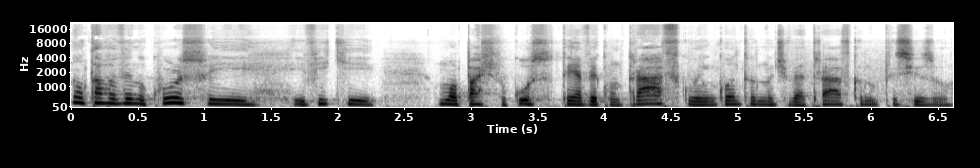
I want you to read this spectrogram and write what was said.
não tava vendo o curso e, e vi que uma parte do curso tem a ver com tráfego, enquanto não tiver tráfego, eu não preciso.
